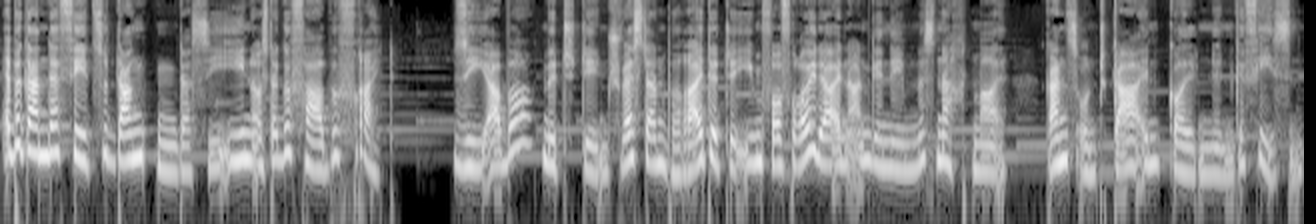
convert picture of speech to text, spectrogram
Er begann der Fee zu danken, dass sie ihn aus der Gefahr befreit. Sie aber mit den Schwestern bereitete ihm vor Freude ein angenehmes Nachtmahl, ganz und gar in goldenen Gefäßen.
